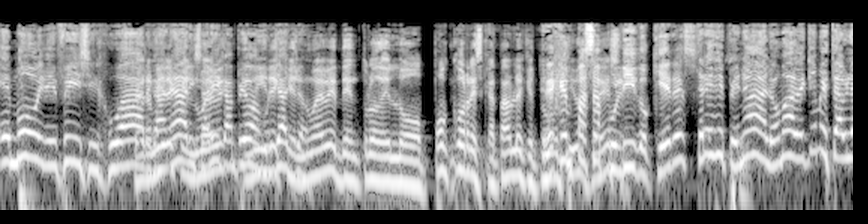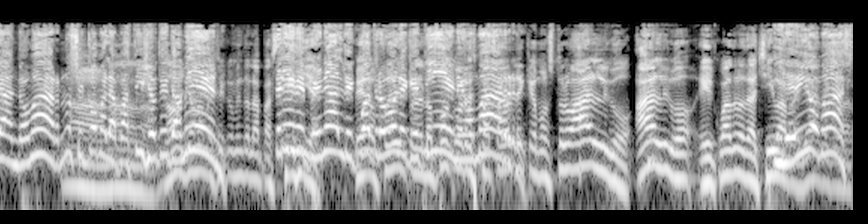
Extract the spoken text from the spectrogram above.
Es muy difícil jugar, ganar y salir 9, campeón, mire que el muchachos. 9 dentro de lo poco rescatable que tuvo Dejen eso. pulido, ¿quieres? Tres de penal, Omar. ¿De qué me está hablando, Omar? No, se coma la pastilla usted no, yo no me también. estoy la pastilla. Tres de penal de cuatro goles que dentro de lo tiene, poco Omar. que mostró algo, algo, el cuadro de Y Chivas. le digo más,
